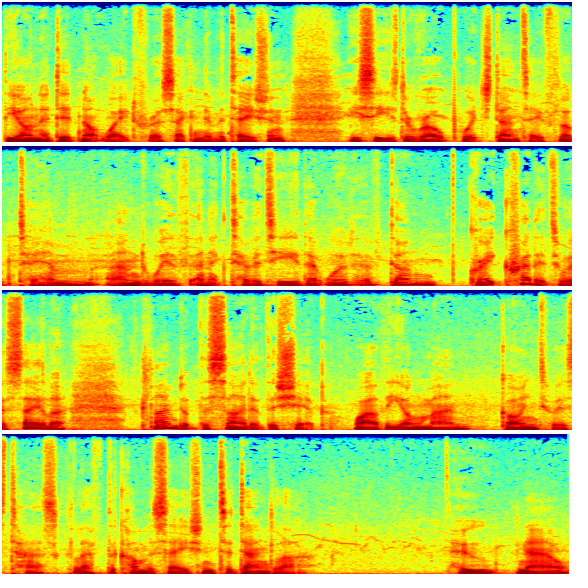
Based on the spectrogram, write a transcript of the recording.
The owner did not wait for a second invitation. He seized a rope which Dantès flung to him, and with an activity that would have done great credit to a sailor, climbed up the side of the ship, while the young man, going to his task, left the conversation to Danglars, who now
